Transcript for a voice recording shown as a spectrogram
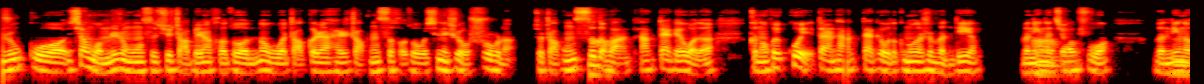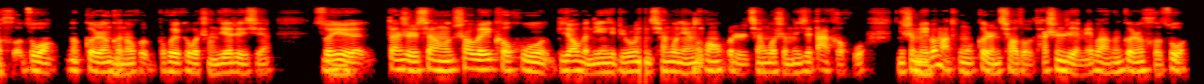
如果像我们这种公司去找别人合作，那我找个人还是找公司合作，我心里是有数的。就找公司的话，它带给我的可能会贵，但是它带给我的更多的是稳定、稳定的交付、稳定的合作。那个人可能会不会给我承接这些？所以，但是像稍微客户比较稳定一些，比如你签过年框，或者是签过什么一些大客户，你是没办法通过个人撬走，他甚至也没办法跟个人合作。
